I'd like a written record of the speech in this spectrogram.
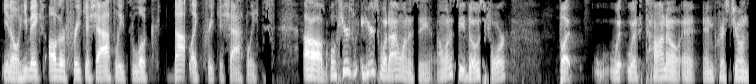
you know, he makes other freakish athletes look not like freakish athletes. Um, Well, here's here's what I want to see. I want to see those four, but with with Tanoh and, and Chris Jones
